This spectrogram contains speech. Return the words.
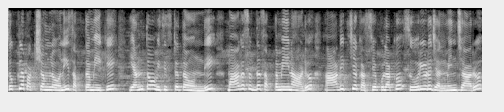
శుక్లపక్షంలోని సప్తమికి ఎంతో విశిష్టత ఉంది. మాఘశుద్ధ సప్తమి నాడు ఆదిత్య కశ్యపులకు సూర్యుడు జన్మించారు.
